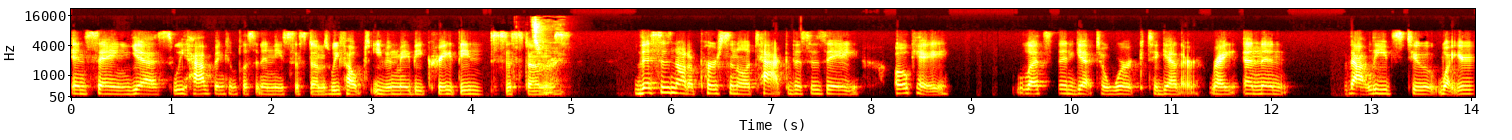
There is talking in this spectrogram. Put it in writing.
in saying yes we have been complicit in these systems we've helped even maybe create these systems right. this is not a personal attack this is a okay let's then get to work together right and then that leads to what you're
